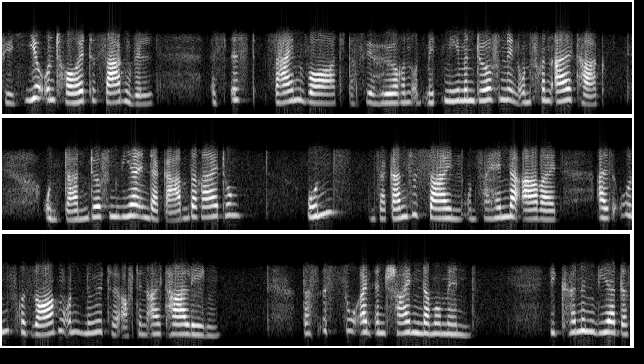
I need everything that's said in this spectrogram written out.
für hier und heute sagen will. Es ist sein Wort, das wir hören und mitnehmen dürfen in unseren Alltag. Und dann dürfen wir in der Gabenbereitung uns, unser ganzes Sein, unsere Hände Arbeit, als unsere Sorgen und Nöte auf den Altar legen. Das ist so ein entscheidender Moment. Wie können wir das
